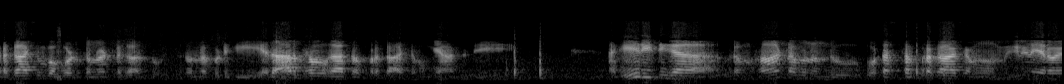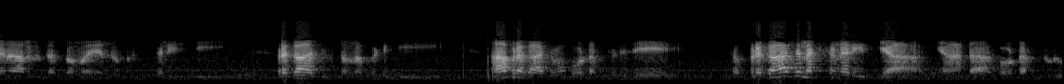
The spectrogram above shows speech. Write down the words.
ప్రకాశింపబడుతున్నట్లుగా చూస్తున్నప్పటికీ యథార్థముగా స్వప్రకాశం జ్ఞానది. అదే రీతిగా బ్రహ్మాండమునందు కూటస్థ ప్రకాశము మిగిలిన ఇరవై నాలుగు తత్వముల ఎందు ప్రతిఫలించి ప్రకాశిస్తున్నప్పటికీ ఆ ప్రకాశము కూటస్థుడిదే. స్వప్రకాశ లక్షణ రీత్యా జ్ఞాత కూటస్థుడు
